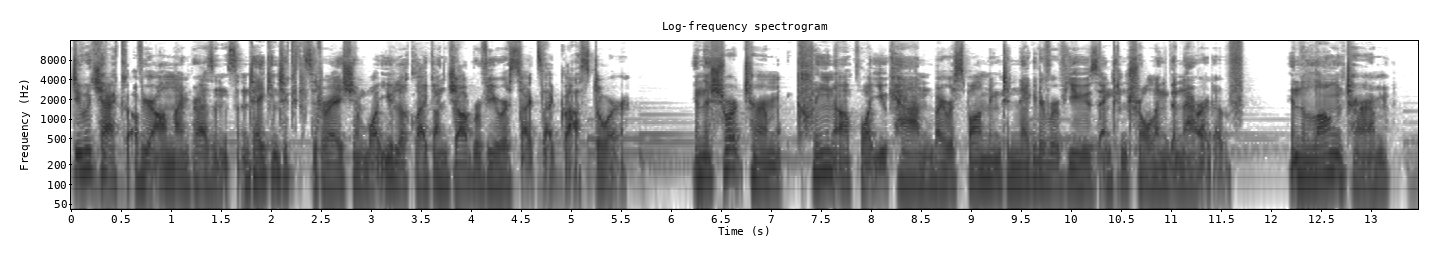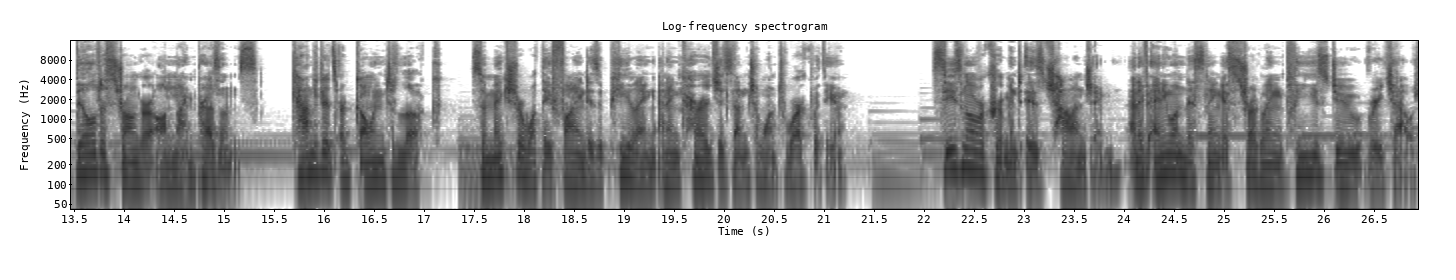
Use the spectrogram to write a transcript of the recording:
Do a check of your online presence and take into consideration what you look like on job reviewer sites like Glassdoor. In the short term, clean up what you can by responding to negative reviews and controlling the narrative. In the long term, build a stronger online presence. Candidates are going to look, so make sure what they find is appealing and encourages them to want to work with you. Seasonal recruitment is challenging, and if anyone listening is struggling, please do reach out.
